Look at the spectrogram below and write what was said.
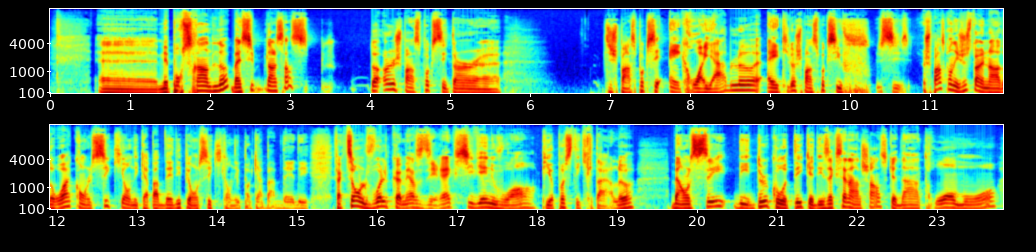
Euh, mais pour se rendre là, ben, dans le sens, de un, je pense pas que c'est un, euh, je pense pas que c'est incroyable là, être là. Je pense pas que c'est fou. Je pense qu'on est juste un endroit qu'on le sait qui on est capable d'aider, puis on le sait qui on n'est pas capable d'aider. Fait que on le voit le commerce direct. S'il vient nous voir, puis il y a pas ces critères là, ben on le sait des deux côtés qu'il y a des excellentes chances que dans trois mois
